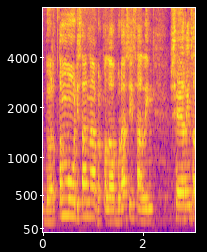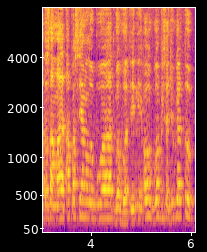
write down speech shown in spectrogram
bertemu di sana berkolaborasi saling sharing satu sama lain. Apa sih yang lo buat? Gue buat ini. Oh gue bisa juga tuh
